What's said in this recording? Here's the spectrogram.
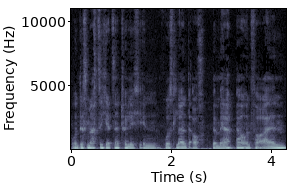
Und das macht sich jetzt natürlich in Russland auch bemerkbar und vor allem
